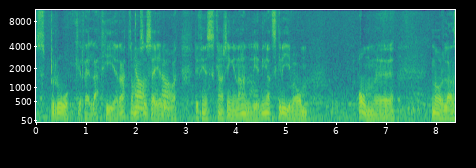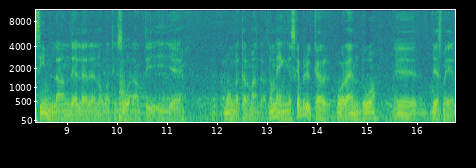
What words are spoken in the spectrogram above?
språkrelaterat om man Ja, så säger då. ja. Att det finns kanske ingen anledning att skriva om om eh, Norrlands inland eller någonting sådant i, i eh, många av de andra. De engelska brukar vara ändå eh, det som är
